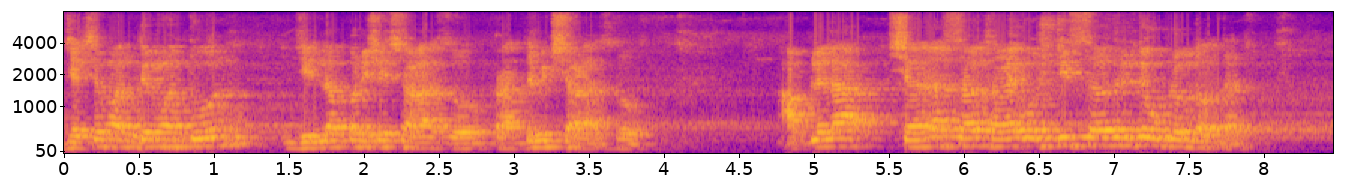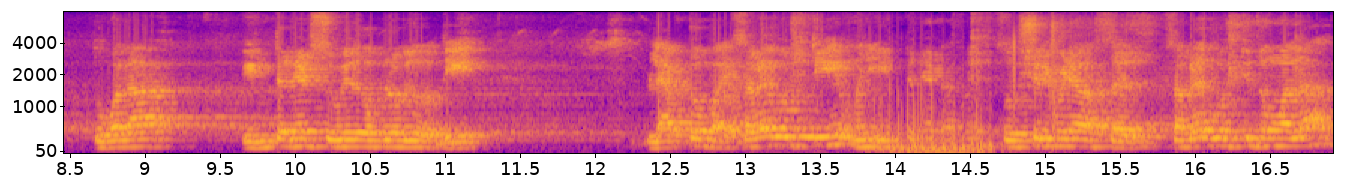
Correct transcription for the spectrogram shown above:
ज्याच्या माध्यमातून जिल्हा परिषद शाळा असो प्राथमिक शाळा असो आपल्याला शहरात सहज सगळ्या गोष्टी सहजरित्या उपलब्ध होतात. तुम्हाला इंटरनेट सुविधा उपलब्ध होती. लॅपटॉप आहे. सगळ्या गोष्टी म्हणजे इंटरनेट असेल सोशल मीडिया असेल सगळ्या गोष्टी तुम्हाला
